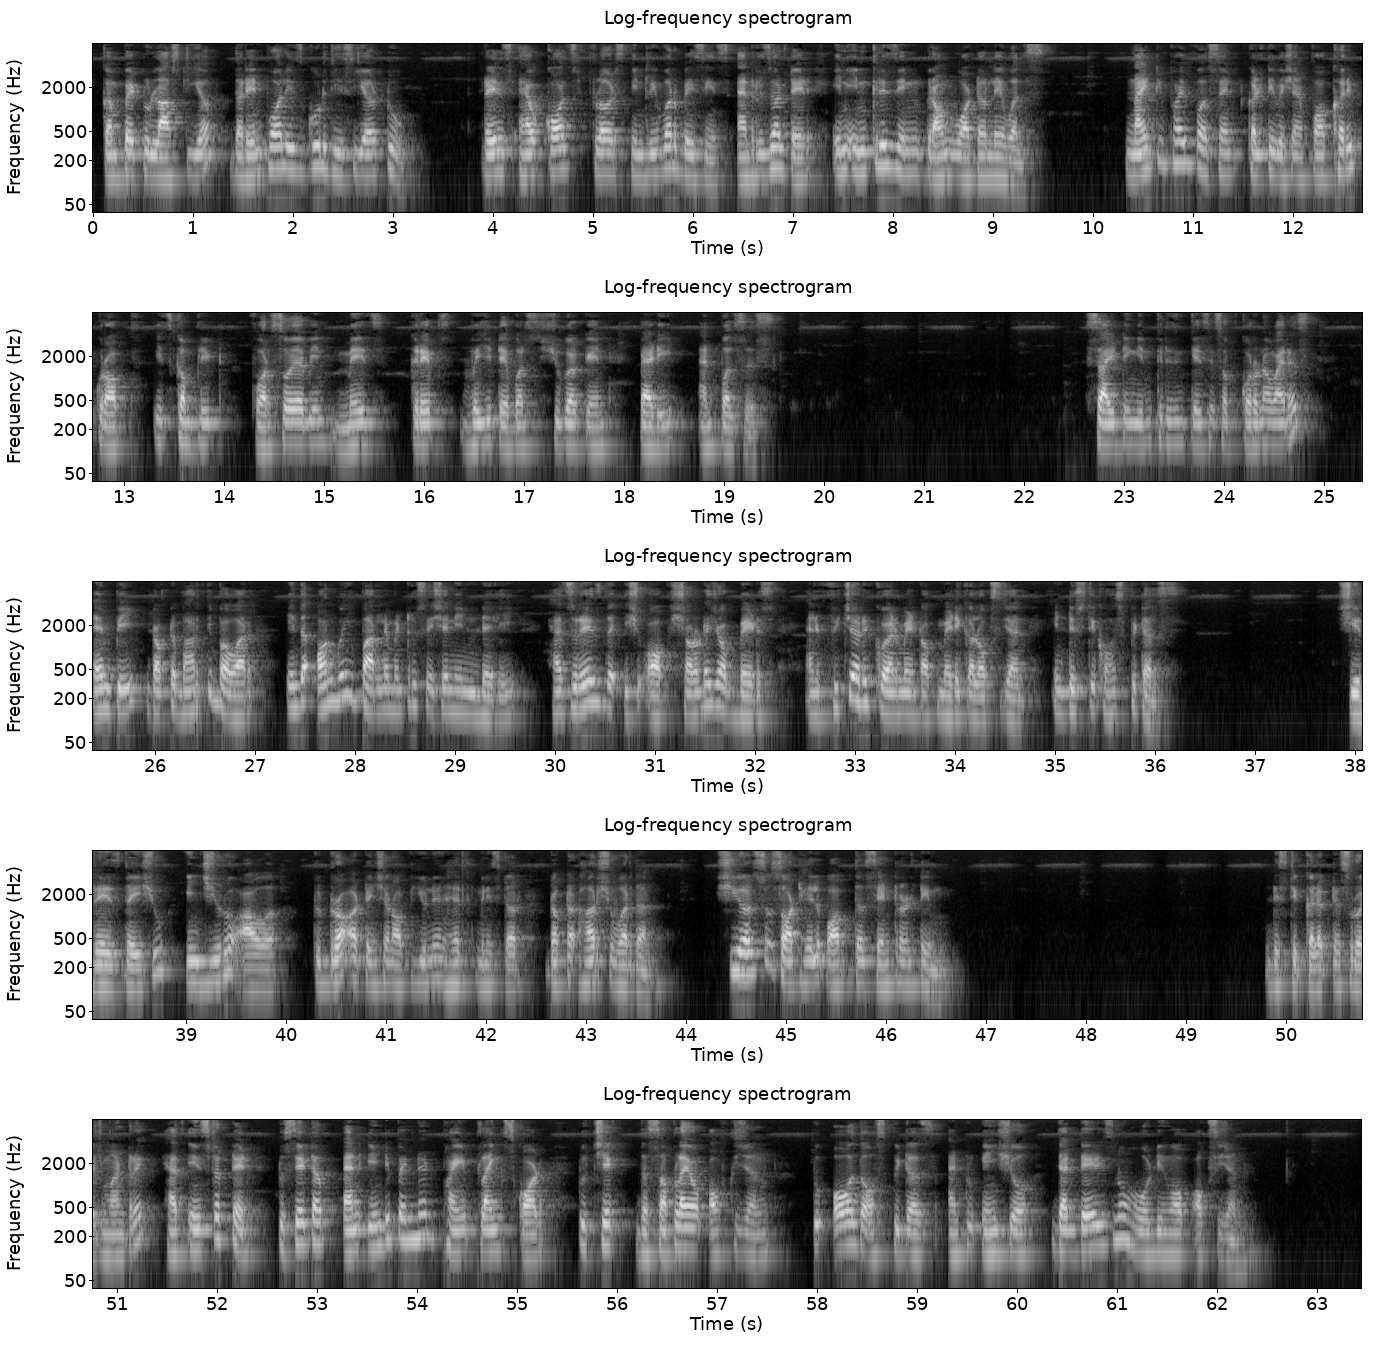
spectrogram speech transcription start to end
Compared to last year, the rainfall is good this year too. Rains have caused floods in river basins and resulted in increase in groundwater levels. 95% cultivation for Kharif crop is complete for soybean, maize, grapes, vegetables, sugarcane, paddy, and pulses. Citing increasing cases of coronavirus, MP Dr. Bharti Pawar in the ongoing parliamentary session in Delhi has raised the issue of shortage of beds and future requirement of medical oxygen in district hospitals. She raised the issue in zero hour to draw attention of Union Health Minister Dr. Harsh Vardhan. She also sought help of the central team. District Collector Suraj Mandre has instructed to set up an independent flying squad to check the supply of oxygen to all the hospitals and to ensure that there is no hoarding of oxygen.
